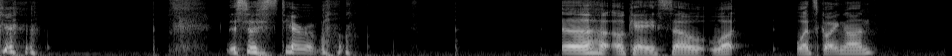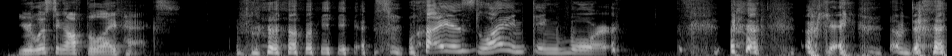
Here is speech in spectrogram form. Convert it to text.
this was terrible. Uh, okay, so what what's going on? You're listing off the life hacks. Oh, yeah. Why is Lion King for? okay, I'm done.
